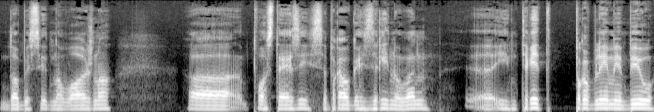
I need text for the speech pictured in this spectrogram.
dobesedno vožnjo uh, po stezi, se pravi, ga izrinil ven. Uh, in tretji problem je bil,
